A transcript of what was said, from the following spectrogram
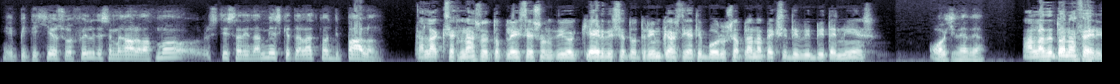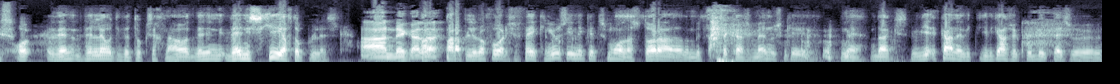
Η επιτυχία σου οφείλεται σε μεγάλο βαθμό στις αδυναμίες και τα λάθη των αντιπάλων. Καλά, ξεχνάς ότι το PlayStation 2 κέρδισε το Dreamcast γιατί μπορούσε απλά να παίξει DVD ταινίες; Όχι βέβαια. Αλλά δεν το αναφέρεις. Ο- δεν, δεν λέω ότι δεν το ξεχνάω. Δεν, δεν ισχύει αυτό που λες. Α, ναι, καλά. Παρα, παραπληροφόρηση. Fake news είναι και της μόδας τώρα με τους τσεκασμένους και... ναι, εντάξει. Βγε- Κάνε δική δικιά σου εκπομπή πες ε,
